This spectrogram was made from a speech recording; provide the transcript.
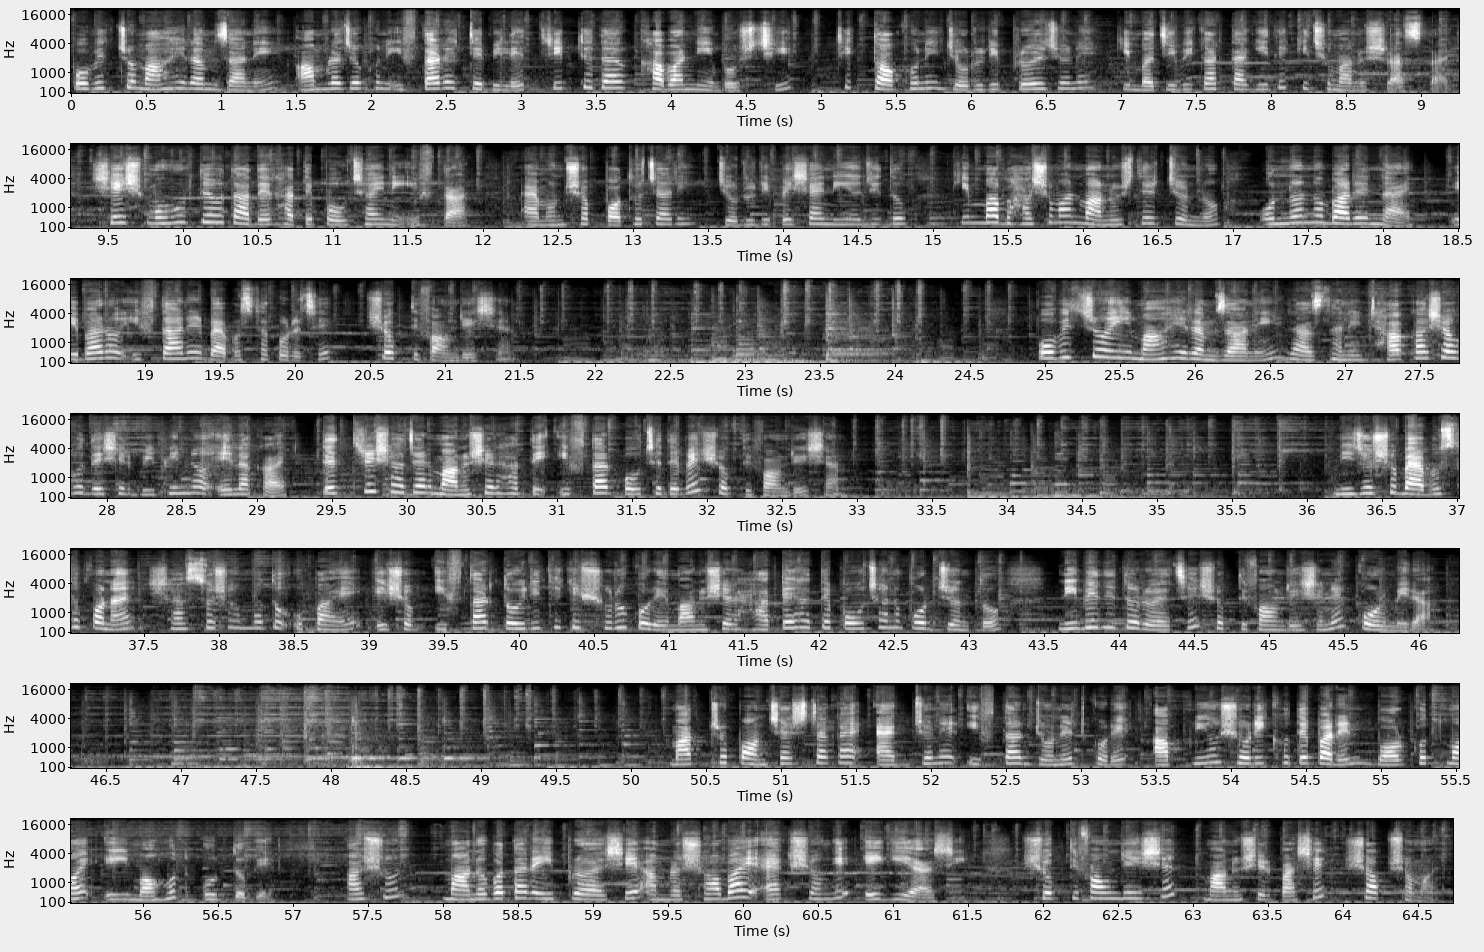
পবিত্র মাহে রমজানে আমরা যখন ইফতারের টেবিলে তৃপ্তিদায়ক খাবার নিয়ে বসছি, ঠিক তখনই জরুরি প্রয়োজনে কিংবা জীবিকার তাগিদে কিছু মানুষ রাস্তায়। শেষ মুহূর্তেও তাদের হাতে পৌঁছায়নি ইফতার। এমন সব পথচারী, জরুরি পেশায় নিয়োজিত কিংবা ভাসমান মানুষদের জন্য অন্যান্য বারের ন্যায় এবারও ইফতারের ব্যবস্থা করেছে শক্তি ফাউন্ডেশন। পবিত্র এই মাহে রমজানে রাজধানী ঢাকা সহ দেশের বিভিন্ন এলাকায় তেত্রিশ হাজার মানুষের হাতে ইফতার পৌঁছে দেবে শক্তি ফাউন্ডেশন। নিজস্ব ব্যবস্থাপনায় স্বাস্থ্যসম্মত উপায়ে এসব ইফতার তৈরি থেকে শুরু করে মানুষের হাতে হাতে পৌঁছানো পর্যন্ত নিবেদিত রয়েছে শক্তি ফাউন্ডেশনের কর্মীরা। মাত্র পঞ্চাশ টাকায় একজনের ইফতার ডোনেট করে আপনিও শরিক হতে পারেন বরকতময় এই মহৎ উদ্যোগে। আসুন, মানবতার এই প্রয়াসে আমরা সবাই একসঙ্গে এগিয়ে আসি। শক্তি ফাউন্ডেশন, মানুষের পাশে সব সময়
